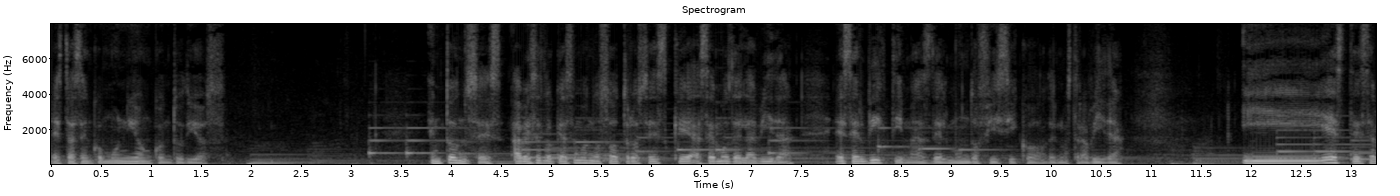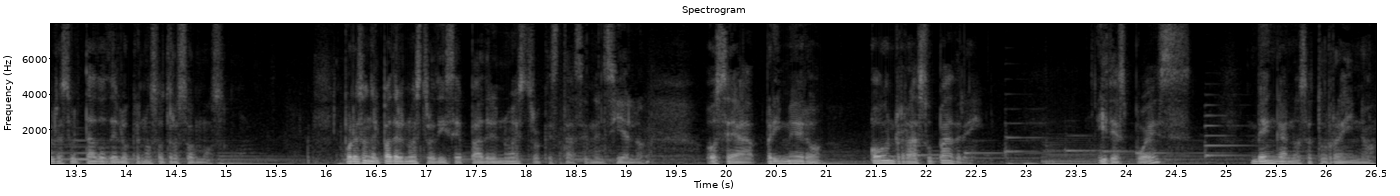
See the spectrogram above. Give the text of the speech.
estás en comunión con tu Dios. Entonces, a veces lo que hacemos nosotros es que hacemos de la vida es ser víctimas del mundo físico de nuestra vida y este es el resultado de lo que nosotros somos. Por eso en el Padre Nuestro dice, Padre nuestro que estás en el cielo. O sea, primero honra a su Padre. Y después, vénganos a tu reino.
